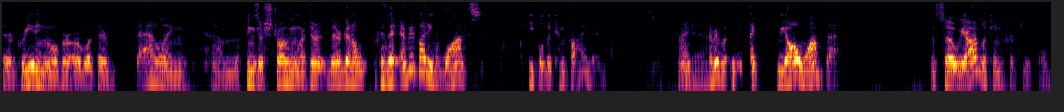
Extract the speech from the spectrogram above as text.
they're grieving over or what they're battling um, the things they're struggling with. They're they're gonna because everybody wants people to confide in right? Yeah. everybody like we all want that. And so we are looking for people.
